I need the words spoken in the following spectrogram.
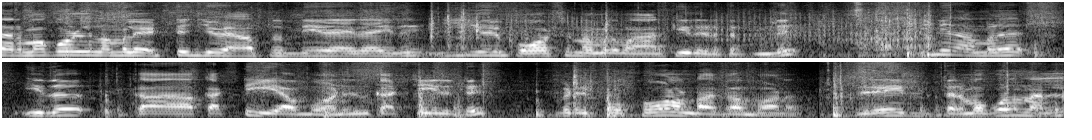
തെർമോക്കോളിൽ നമ്മൾ എട്ട് ഇഞ്ച് വ്യാപ്തി അതായത് ഈ ഒരു പോർഷൻ നമ്മൾ മാർക്ക് ചെയ്തെടുത്തിട്ടുണ്ട്. ഇനി നമ്മൾ ഇത് കട്ട് ചെയ്യാൻ പോവാണ്. ഇത് കട്ട് ചെയ്തിട്ട് ഇവിടെ ഇപ്പോൾ ഹോൾ ഉണ്ടാക്കാൻ പോവാണ്. ഇതിലെ തെർമോക്കോൾ നല്ല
